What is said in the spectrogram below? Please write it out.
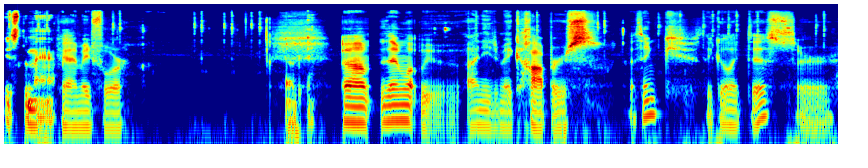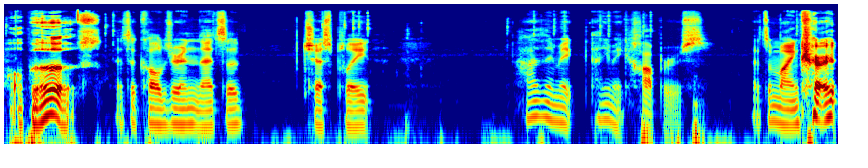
is the max. Okay, I made four. Okay. Um, then what we I need to make hoppers. I think they go like this, or Hoppers. that's a cauldron. That's a chest plate. How do they make? How do you make hoppers? That's a minecart.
